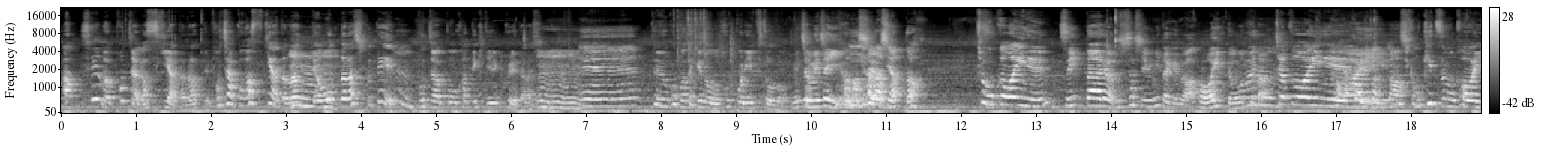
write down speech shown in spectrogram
あそういえばポチャが好きやったなってポチャコが好きやったなって思ったらしくて、うん。ポチャコを買ってきてくれたらしい、うんうんうん。えというここだけのほっこりエピソード。めちゃめちゃいい話やった超可愛いね。ツイッターで私写真見たけどあ可愛いって思ってた。めっちゃ可愛いね可愛い。しかもケツも可愛い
